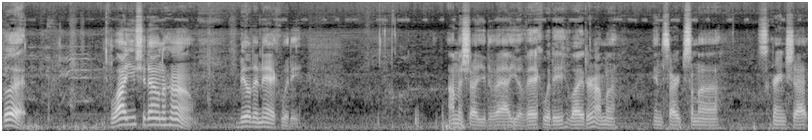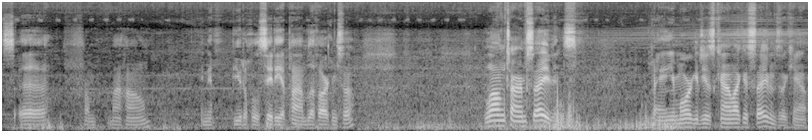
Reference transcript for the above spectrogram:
But, why you should own a home? Building equity. I'm going to show you the value of equity later. I'm going to insert some uh, screenshots uh, from my home in the beautiful city of Pine Bluff, Arkansas. Long term savings. Paying your mortgage is kind of like a savings account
